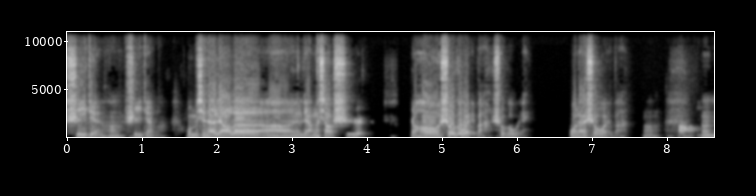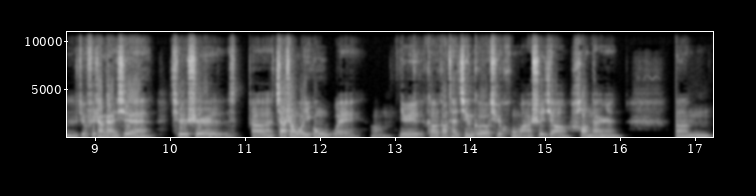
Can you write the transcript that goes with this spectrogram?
十一点啊，十一点了，我们现在聊了啊两个小时。然后收个尾吧，收个尾，我来收尾吧，嗯，好，嗯，就非常感谢，其实是呃加上我一共五位，嗯，因为刚刚才金哥去哄娃睡觉，好男人，嗯，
